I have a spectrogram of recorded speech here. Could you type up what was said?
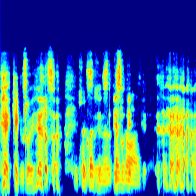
Kingsley. So- trick question he's- he's same like- guy.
